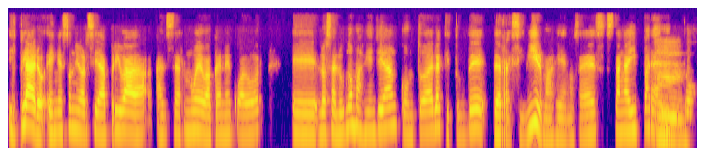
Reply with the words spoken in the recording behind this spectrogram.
Y claro, en esta universidad privada, al ser nueva acá en Ecuador, eh, los alumnos más bien llegan con toda la actitud de, de recibir, más bien, o sea, están ahí mm. paraditos, lo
